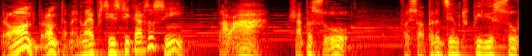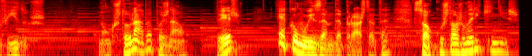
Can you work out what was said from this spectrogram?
Pronto, pronto, também não é preciso ficares assim. Vá lá, já passou. Foi só para desentupir esses ouvidos. Não custou nada, pois não? Vês? É como o exame da próstata, só custa aos mariquinhas.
